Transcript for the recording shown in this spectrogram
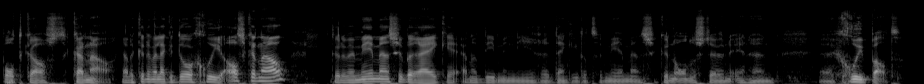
podcastkanaal. Ja, dan kunnen we lekker doorgroeien als kanaal. Kunnen we meer mensen bereiken en op die manier denk ik dat we meer mensen kunnen ondersteunen in hun groeipad.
